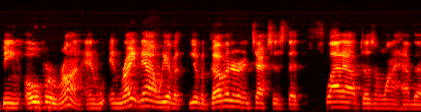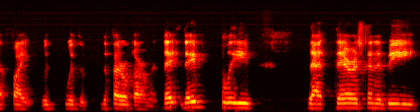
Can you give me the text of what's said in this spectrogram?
being overrun. And and right now we have a we have a governor in Texas that flat out doesn't want to have that fight with with the, the federal government. They they believe that there is going to be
